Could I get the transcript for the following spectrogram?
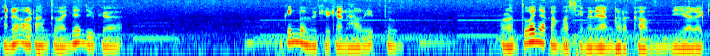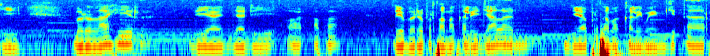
Karena orang tuanya juga mungkin memikirkan hal itu orang tuanya kan pasti ngerekam dia lagi baru lahir dia jadi apa dia baru pertama kali jalan dia pertama kali main gitar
